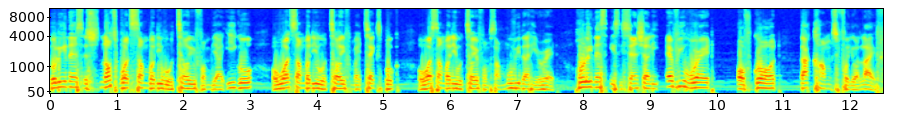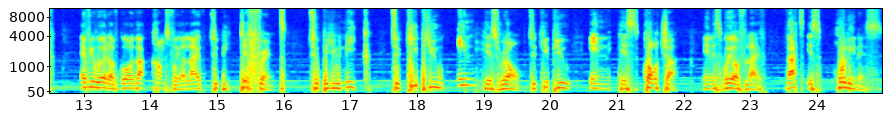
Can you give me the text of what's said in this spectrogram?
Holiness is not what somebody will tell you from their ego or what somebody will tell you from a textbook or what somebody will tell you from some movie that he read. Holiness is essentially every word of God that comes for your life every word of God that comes for your life to be different, to be unique, to keep you in His realm, to keep you in His culture, in His way of life. That is holiness.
